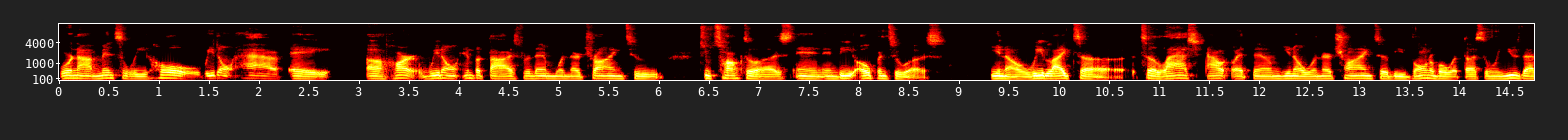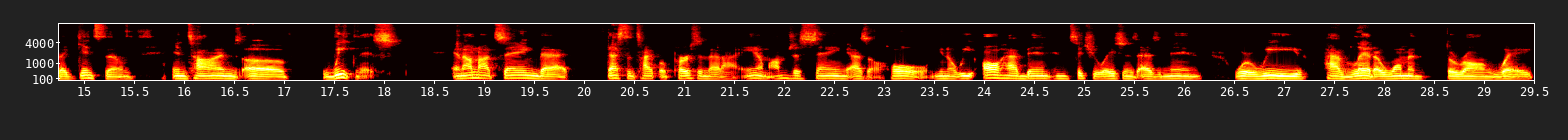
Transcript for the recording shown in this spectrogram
We're not mentally whole. We don't have a a heart. We don't empathize for them when they're trying to to talk to us and and be open to us. You know we like to to lash out at them you know when they're trying to be vulnerable with us and we use that against them in times of weakness. And i'm not saying that that's the type of person that i am. I'm just saying as a whole you know we all have been in situations as men where we have led a woman the wrong way.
